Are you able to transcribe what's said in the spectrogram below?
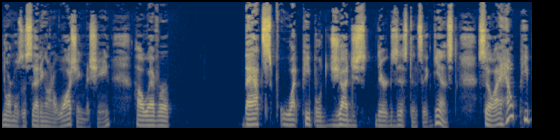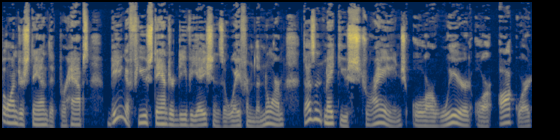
normal is a setting on a washing machine. However that's what people judge their existence against. So I help people understand that perhaps being a few standard deviations away from the norm doesn't make you strange or weird or awkward.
